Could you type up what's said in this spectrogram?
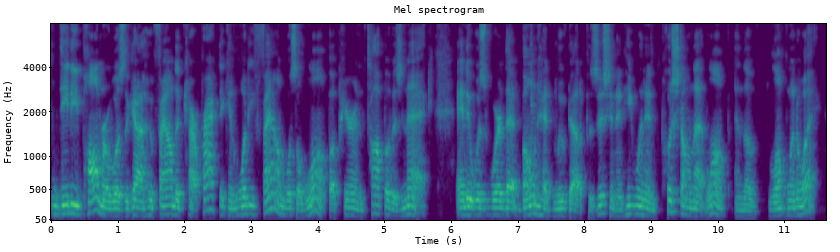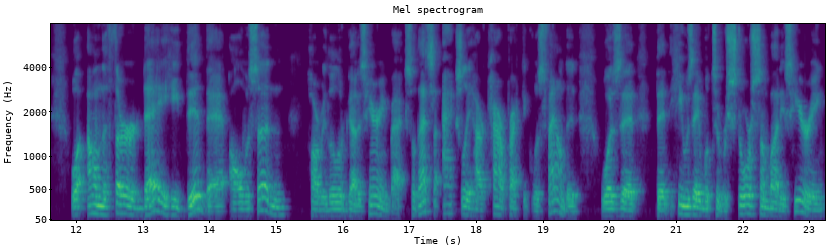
D.D. Palmer was the guy who founded chiropractic, and what he found was a lump up here in the top of his neck, and it was where that bone had moved out of position, and he went and pushed on that lump, and the lump went away. Well, on the third day he did that, all of a sudden Harvey Lillard got his hearing back. So that's actually how chiropractic was founded, was that that he was able to restore somebody's hearing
